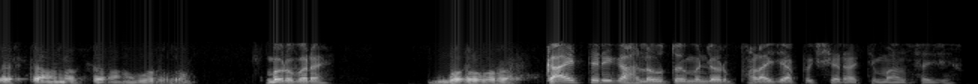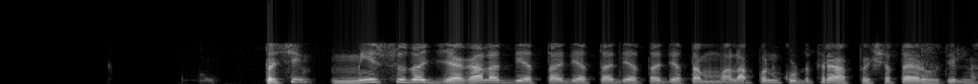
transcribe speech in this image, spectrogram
कष्ट आणलं सर बरोबर. बरोबर आहे? बरोबर आहे. काहीतरी घालवतोय म्हटल्यावर फळाची अपेक्षा राहते माणसाची. तशी मी सुद्धा जगाला देता देता देता देता मला पण कुठेतरी अपेक्षा तयार होतील ना.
